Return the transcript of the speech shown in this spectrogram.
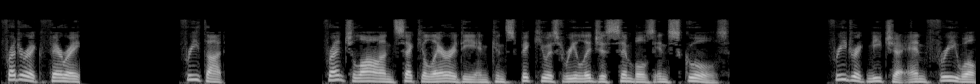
Frederick Ferre Freethought. French law on secularity and conspicuous religious symbols in schools. Friedrich Nietzsche and free will.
